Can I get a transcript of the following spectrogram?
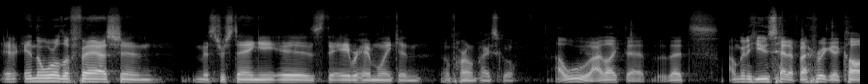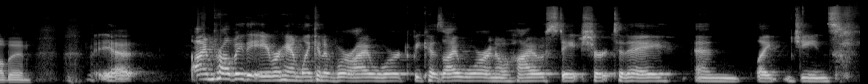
In in the world of fashion, Mr. Stangy is the Abraham Lincoln of Harlem High School. Oh, I like that. That's I'm going to use that if I ever get called in. Yeah. I'm probably the Abraham Lincoln of where I work because I wore an Ohio State shirt today and like jeans.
